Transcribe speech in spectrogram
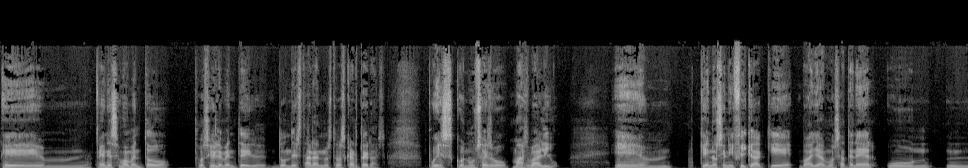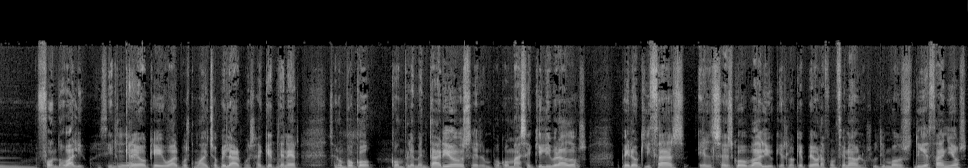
Em, en ese momento, posiblemente, ¿dónde estarán nuestras carteras? Pues con un sesgo más value, Em, que no significa que vayamos a tener un mm, fondo value. Es decir, creo que igual, pues como ha dicho Pilar, pues hay que tener, ser un poco complementarios, ser un poco más equilibrados, pero quizás el sesgo value, que es lo que peor ha funcionado en los últimos 10 años,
